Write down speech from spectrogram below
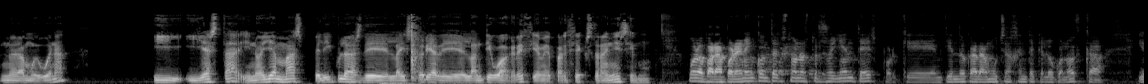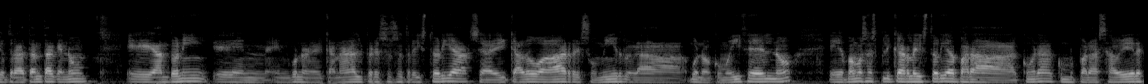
no era muy buena y, ya está, y no haya más películas de la historia de la antigua Grecia, me parece extrañísimo. Bueno, para poner en contexto a nuestros oyentes, porque entiendo que habrá mucha gente que lo conozca y otra tanta que no, eh, Andoni, en, bueno, en el canal, pero eso es otra historia, se ha dedicado a resumir la, bueno, como dice él, ¿no? Eh, vamos a explicar la historia para, ¿cómo era? Como para saber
